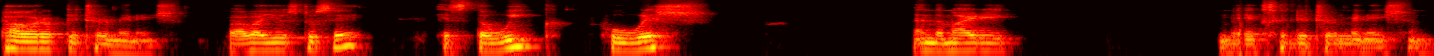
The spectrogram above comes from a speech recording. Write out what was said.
Power of determination. Baba used to say, it's the weak who wish, and the mighty makes a determination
